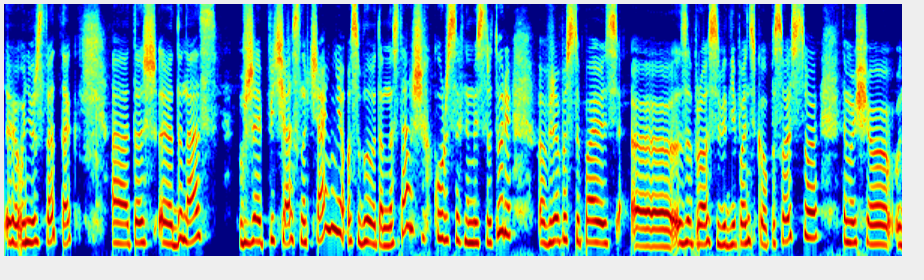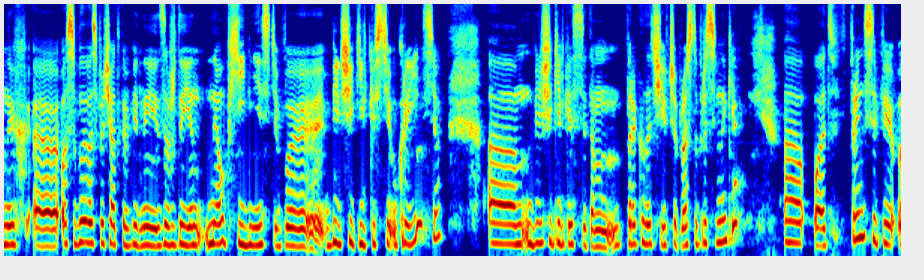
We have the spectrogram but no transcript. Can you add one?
е, університет, так? Е, тож е, до нас вже під час навчання, особливо там на старших курсах, на магістратурі, вже поступають е, запроси від японського посольства, тому що у них е, особливо з початком війни завжди є необхідність в більшій кількості українців, е, більшій кількості там перекладачів чи просто працівників. Е, От, в принципі, е,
